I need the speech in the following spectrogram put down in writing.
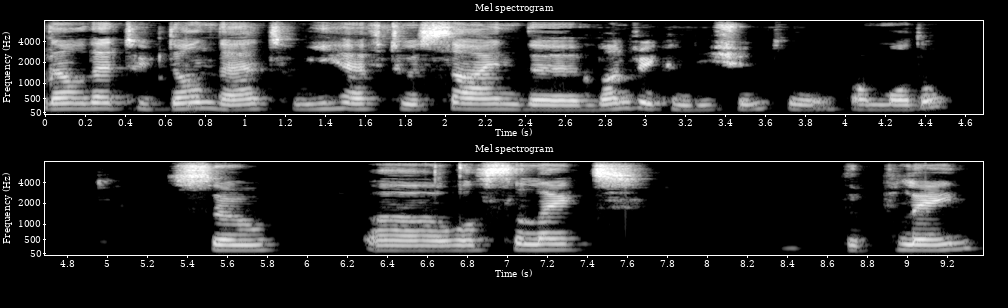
Now that we've done that, we have to assign the boundary condition to our model. So uh, we'll select the plane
